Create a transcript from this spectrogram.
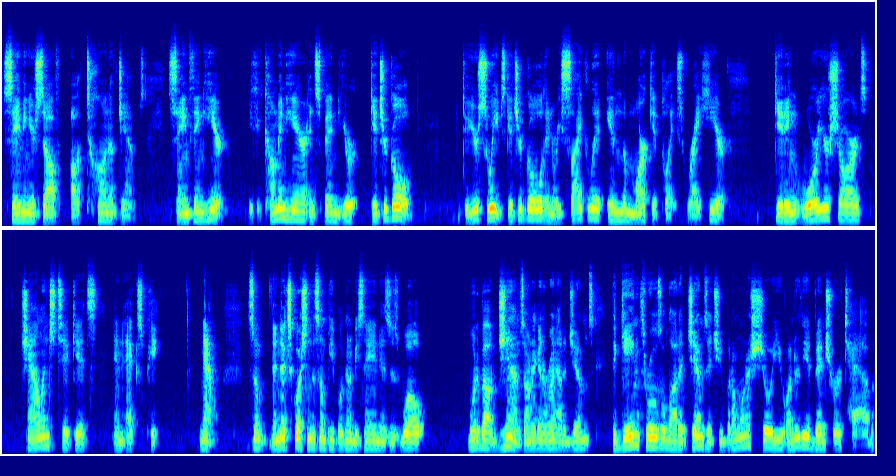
Saving yourself a ton of gems. Same thing here. You can come in here and spend your get your gold. Do your sweeps, get your gold and recycle it in the marketplace right here. Getting warrior shards, challenge tickets, and XP. Now, some the next question that some people are going to be saying is, is well, what about gems? Aren't I going to run out of gems? The game throws a lot of gems at you, but I want to show you under the Adventurer tab,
